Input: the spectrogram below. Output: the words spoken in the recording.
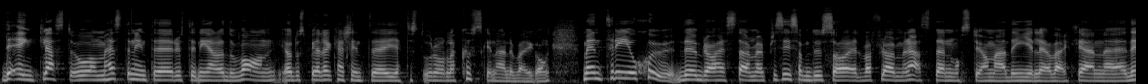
det enklaste. Och om hästen inte är rutinerad och van, ja, då spelar det kanske inte jättestor roll att kusken är det varje gång. Men 3 och 7, det är bra hästar. Men precis som du sa, 11 Flörmeras, den måste jag med. Den gillar jag verkligen. Det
